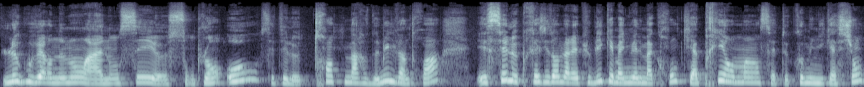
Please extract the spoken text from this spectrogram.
le gouvernement a annoncé euh, son plan eau. C'était le 30 mars 2023. Et c'est le président de la République, Emmanuel Macron, qui a pris en main cette communication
